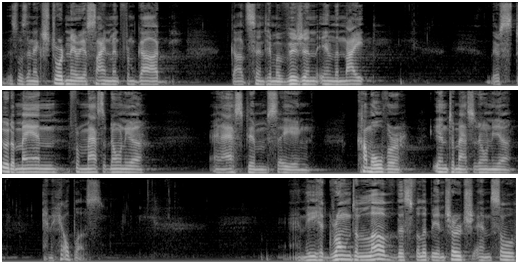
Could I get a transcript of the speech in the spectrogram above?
This was an extraordinary assignment from God. God sent him a vision in the night there stood a man from Macedonia and asked him, saying, Come over into Macedonia and help us. And he had grown to love this Philippian church, and so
